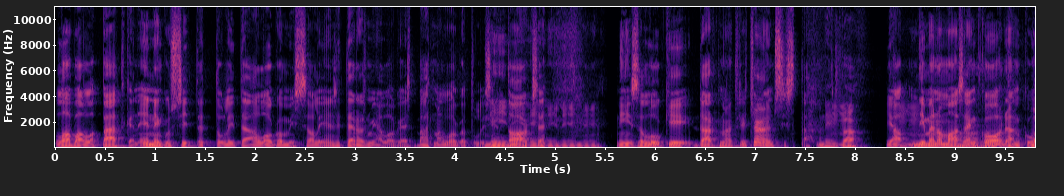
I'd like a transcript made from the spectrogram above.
lavalla pätkän, ennen kuin sitten tuli tämä logo, missä oli ensin teräsmiehen logo, ja sitten Batman-logo tuli siihen taakse, niin, Niin, niin, niin, niin. niin se luki Dark Knight Returnsista. Niinpä. Ja Mm. nimenomaan sen Aha, kohdan, kun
